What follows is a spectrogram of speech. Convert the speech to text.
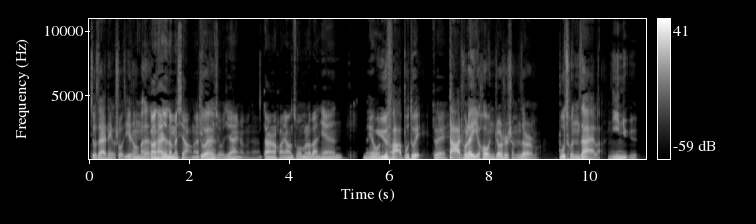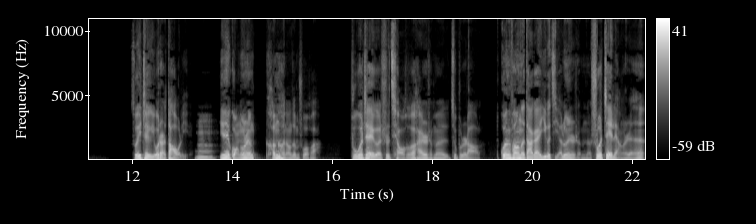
就在那个手机上嗯，我刚才就那么想的，说是九键什么的，但是好像琢磨了半天，没有语法不对。对，打出来以后，你知道是什么字吗？不存在了，你女。所以这个有点道理，嗯，因为广东人很可能这么说话。不过这个是巧合还是什么就不知道了。官方的大概一个结论是什么呢？说这两个人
